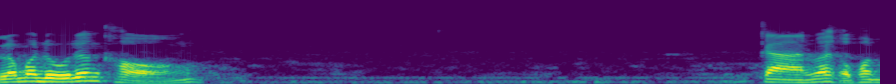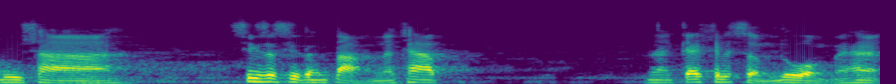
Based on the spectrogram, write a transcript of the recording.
เดี๋ยวเรามาดูเรื่องของ การไหว้ขอพรบูชาสิ่งศักดิ์สิทธิ์ต่าง ๆ นะครับนะแก้เคล็ดเสริมดวงนะฮะ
